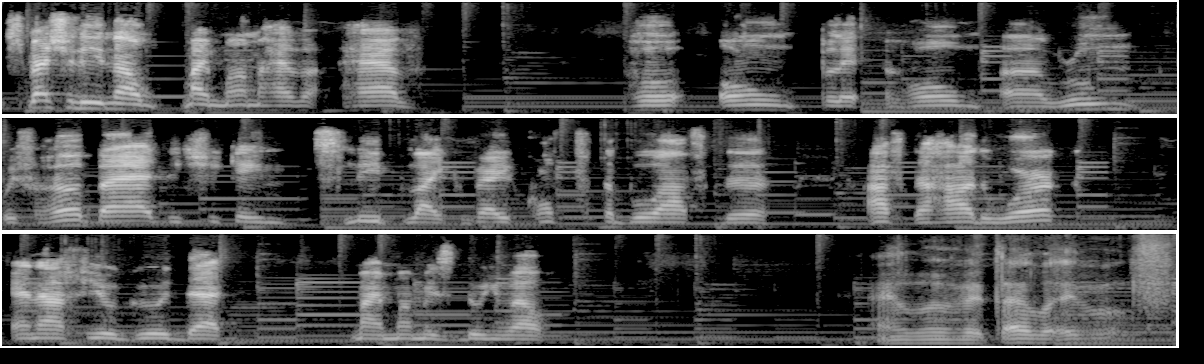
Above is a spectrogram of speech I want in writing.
especially now my mom have have her own play, home uh, room with her bed and she can sleep like very comfortable after after hard work and i feel good that my mom is doing well. I love it. I love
